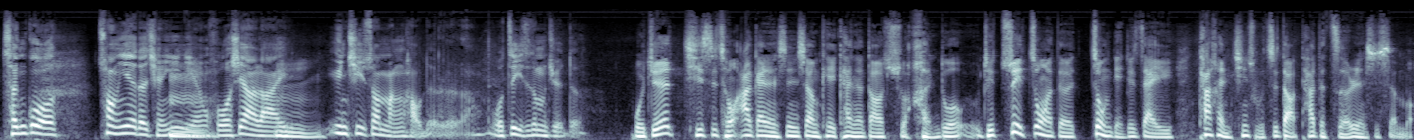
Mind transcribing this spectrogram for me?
撑过。创业的前一年活下来，运气算蛮好的了啦。我自己是这么觉得。我觉得其实从阿甘的身上可以看得到，说很多。我觉得最重要的重点就在于他很清楚知道他的责任是什么，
